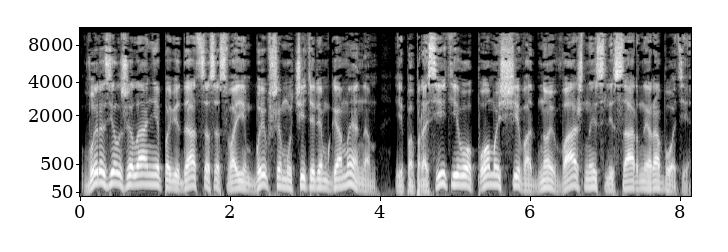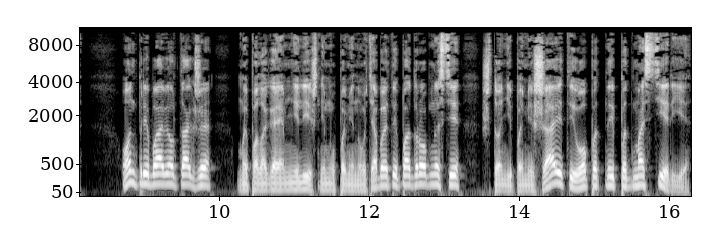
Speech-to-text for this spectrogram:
выразил желание повидаться со своим бывшим учителем Гоменом и попросить его помощи в одной важной слесарной работе. Он прибавил также мы полагаем не лишним упомянуть об этой подробности, что не помешает и опытной подмастерье.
